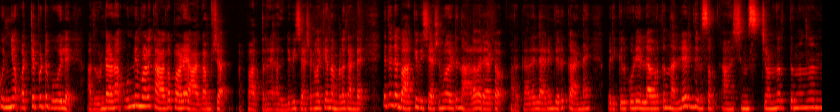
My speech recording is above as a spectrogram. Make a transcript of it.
കുഞ്ഞ് ഒറ്റപ്പെട്ടു പോവില്ലേ? അതുകൊണ്ടാണ് ഉണ്ണിമോളെ ആകപ്പാടെ ആകാംക്ഷ. അപ്പം അത്ര അതിന്റെ വിശേഷങ്ങളൊക്കെ നമ്മൾ കണ്ടേ. ഇതിന്റെ ബാക്കി വിശേഷങ്ങളുമായിട്ട് നാളെ വരാട്ടോ. മറക്കാതെ എല്ലാവരും കയറി കാണണേ. ഒരിക്കൽ കൂടി എല്ലാവർക്കും നല്ലൊരു ദിവസം ആശംസിച്ചുകൊണ്ട് നിർത്തുന്നു.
